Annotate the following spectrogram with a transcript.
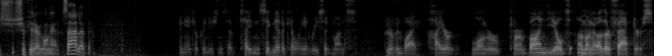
24 eh, gånger. Så här lät det. Financial conditions have tightened significantly in recent months, driven by higher longer term bond yields among other factors.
